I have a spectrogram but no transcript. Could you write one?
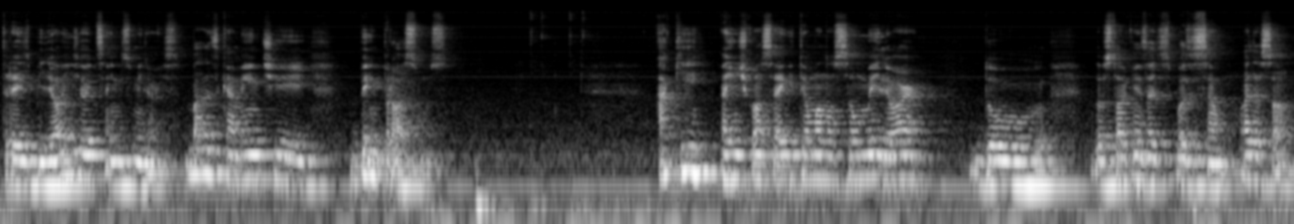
3 bilhões e 800 milhões. Basicamente, bem próximos. Aqui a gente consegue ter uma noção melhor do, dos tokens à disposição. Olha só.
